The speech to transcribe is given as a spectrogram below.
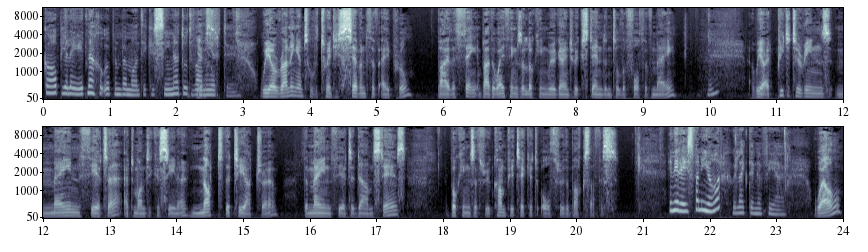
Kaap, julle het nou geopen by tot wanneer yes. toe? We are running until the 27th of April. By the thing by the way things are looking, we're going to extend until the 4th of May. Mm-hmm. We are at Pieter Toerien's main theatre at Montecasino, not the Teatro, the main theatre downstairs. Bookings are through CompuTicket or through the box office. En die res van die jaar, hoe lyk dinge vir jou? Well,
